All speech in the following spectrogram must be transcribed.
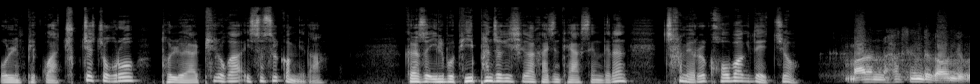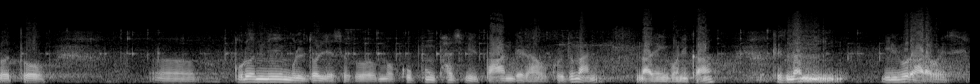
올림픽과 축제 쪽으로 돌려야 할 필요가 있었을 겁니다. 그래서 일부 비판적인 시각을 가진 대학생들은 참여를 거부하기도 했죠. 많은 학생들 가운데 그것도 어, 불원유물 돌려서 그 뭐 국풍 80일 반대를 하고 그러더만 나중에 보니까 그래서 난 일부러 하라고 했어요.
